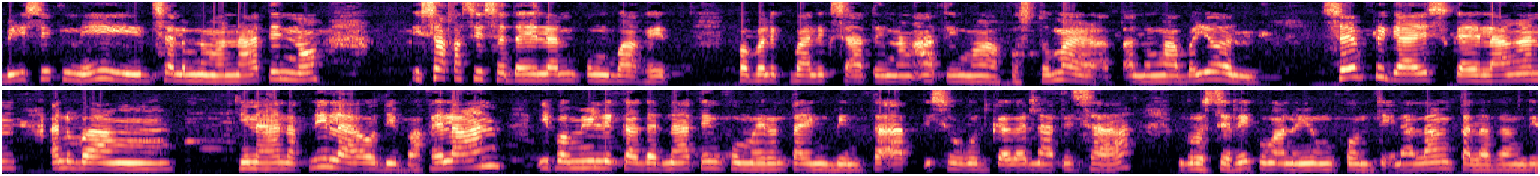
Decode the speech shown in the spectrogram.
basic needs. Alam naman natin no. Isa kasi sa dahilan kung bakit pabalik-balik sa atin ang ating mga customer. At ano nga ba yun? Siyempre guys, kailangan, ano bang hinahanap nila o di ba? Kailangan ipamili kagad natin kung mayroon tayong binta at isugod kagad natin sa grocery kung ano yung konti na lang. Talagang di,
